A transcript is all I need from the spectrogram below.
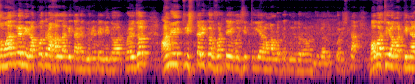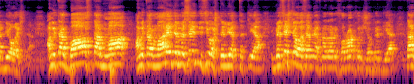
সমাজের নিরাপদ রাখার লাগে তারে দূরে টেলি দেওয়ার প্রয়োজন, আমি এই ত্রিশ তারিখের পর থেকে কইছি, তুই আর আমার লোকে কোনো ধরনের যোগাযোগ করিস না। বাবা, তুই আমার কিনার দিয়ে আইস না। আমি তার বাপ, তার মা, আমি তার মারে যে মেসেজ দিছি অস্ট্রেলিয়ার থাকিয়া মেসেজটাও আছে, আমি আপনারা ফরওয়ার্ড করি সবরে দিয়া। তার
